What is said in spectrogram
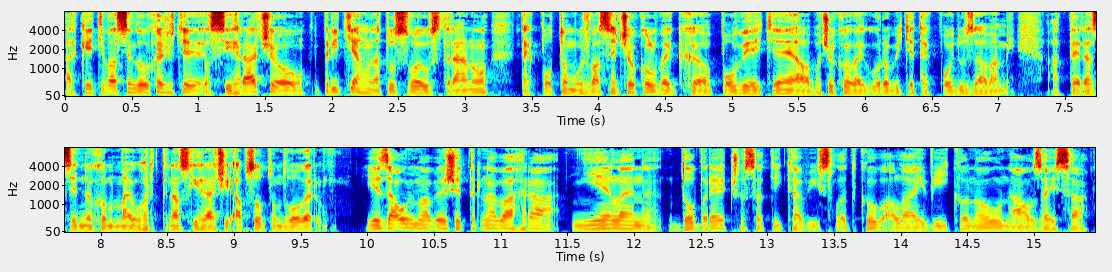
A keď vlastne dokážete si hráčov pritiahnuť na tú svoju stranu, tak potom už vlastne čokoľvek poviete alebo čokoľvek urobíte, tak pôjdu za vami. A teraz jednoducho majú trnavskí hráči absolútnu dôveru. Je zaujímavé, že Trnava hrá nie len dobre, čo sa týka výsledkov, ale aj výkonov. Naozaj sa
